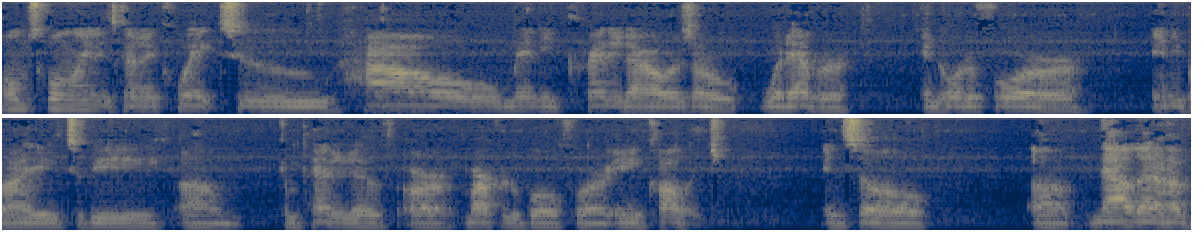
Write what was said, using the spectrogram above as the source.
homeschooling is going to equate to how many credit hours or whatever in order for anybody to be um, competitive or marketable for any college. And so um, now that I've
